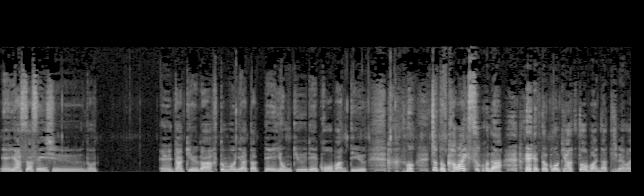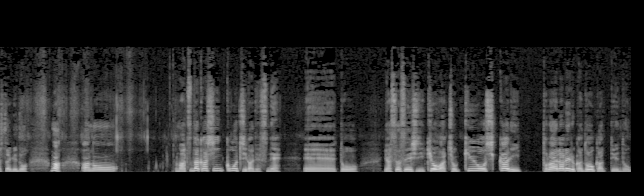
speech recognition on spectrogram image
えー、安田選手の、え打球が太ももに当たって4球で降板っていう、あの、ちょっとかわいそうな、えっと、今季初登板になってしまいましたけど、まあ、あの、松中新コーチがですね、えっ、と、安田選手に今日は直球をしっかり捉えられるかどうかっていうのを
